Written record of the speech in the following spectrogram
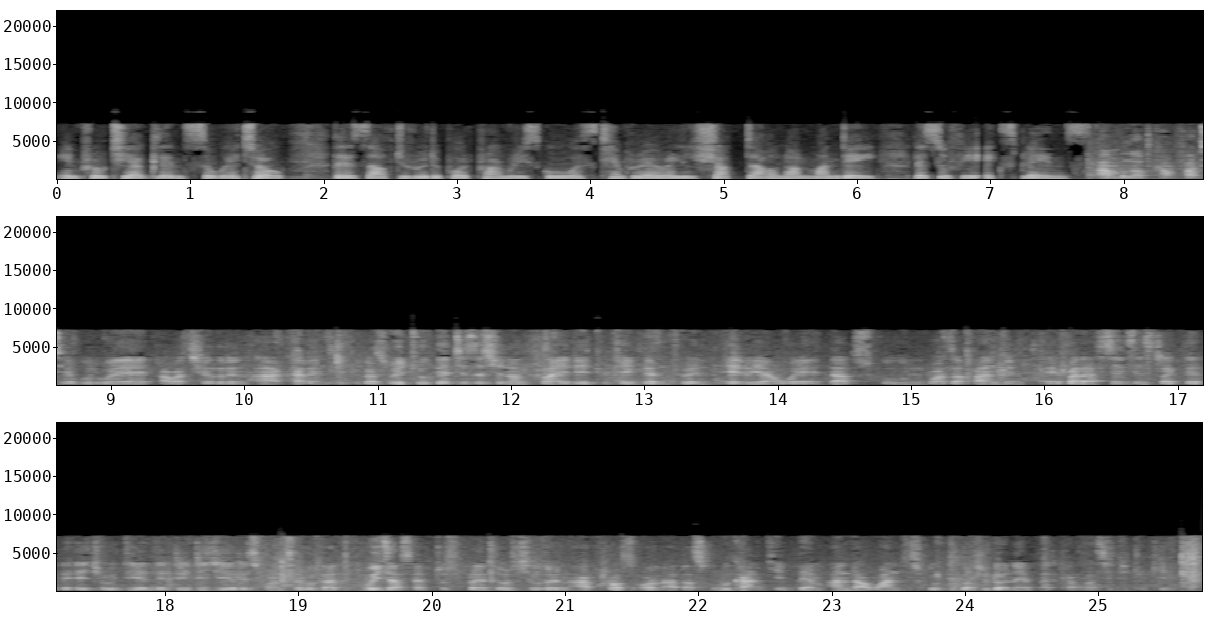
in Protea Glen, Soweto. This after Roodepoort Primary School was temporarily shut down on Monday. Lesufi explains I'm not comfortable where our children are currently because we took the decision on Friday to take them to an area where that school was abandoned. Uh, but I've since instructed the HOD and the DDG responsible that we just have to spread those children across all other schools. We can't keep them under one school because we don't have that capacity to keep them.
